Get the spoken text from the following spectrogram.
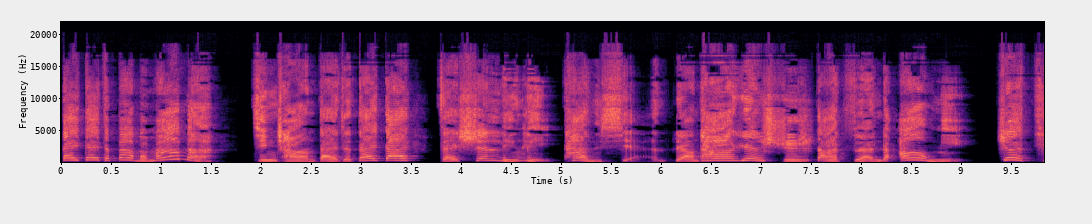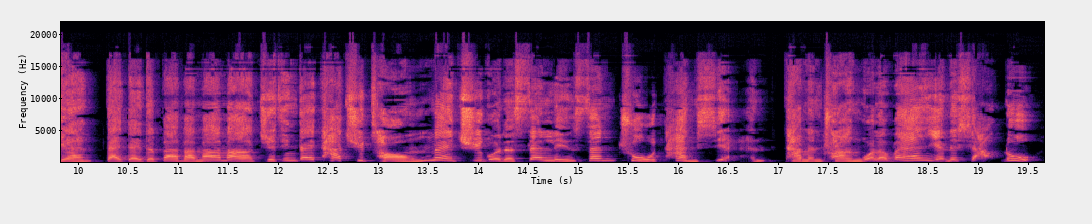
呆呆的爸爸妈妈经常带着呆呆在森林里探险，让他认识大自然的奥秘。这天，呆呆的爸爸妈妈决定带他去从没去过的森林深处探险。他们穿过了蜿蜒的小路，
